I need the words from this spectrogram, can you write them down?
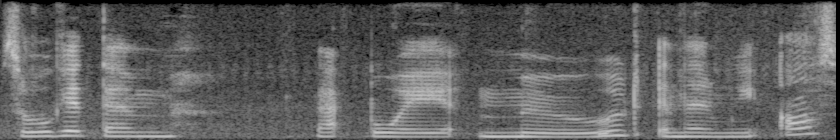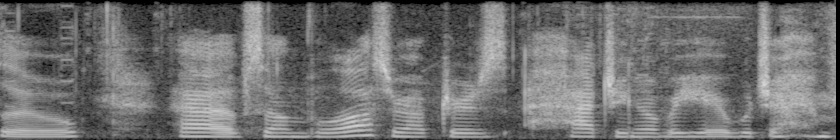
So we'll get them, that boy moved, and then we also have some velociraptors hatching over here, which I'm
